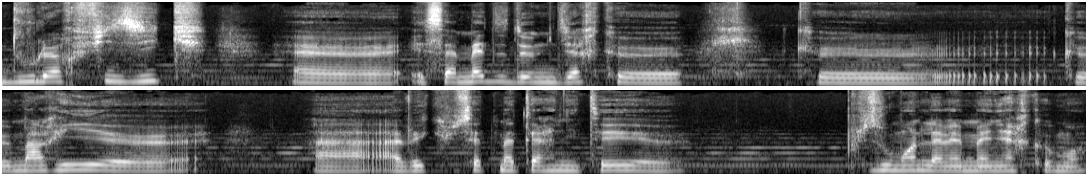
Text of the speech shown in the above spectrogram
douleurs physiques. et ça m'aide de me dire que, que, que Marie a, a, vécu cette maternité plus ou moins de la même manière que moi.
